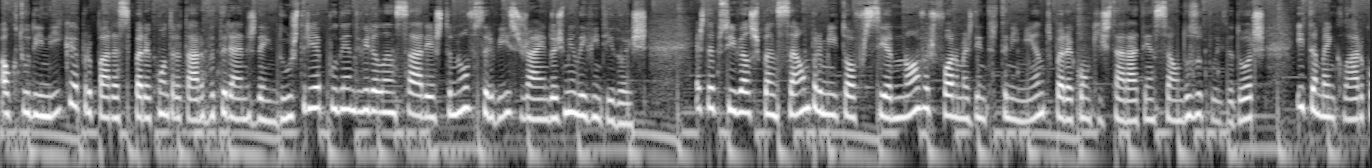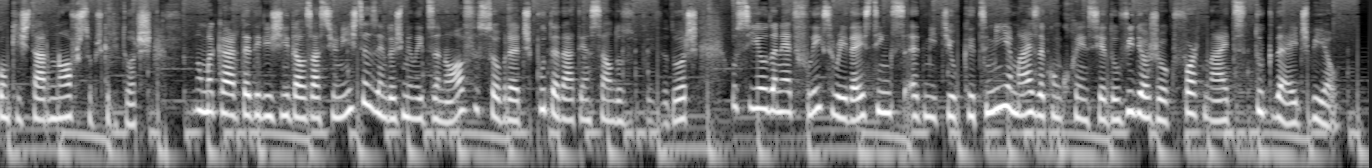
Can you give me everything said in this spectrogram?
Ao que tudo indica, prepara-se para contratar veteranos da indústria, podendo vir a lançar este novo serviço já em 2022. Esta possível expansão permite oferecer novas formas de entretenimento para conquistar a atenção dos utilizadores e também, claro, conquistar novos subscritores. Numa carta dirigida aos acionistas em 2019 sobre a disputa da atenção dos utilizadores, o CEO da Netflix, Reed Hastings, admitiu que temia mais a concorrência do videojogo Fortnite do que da HBO.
